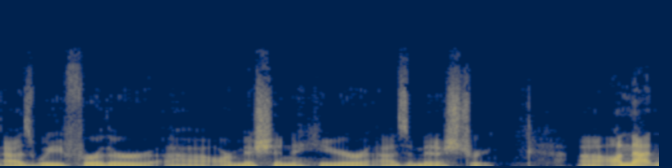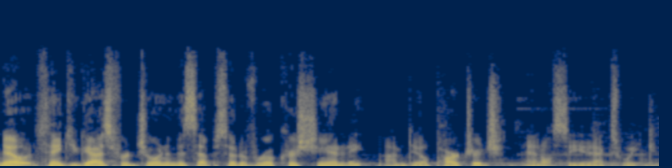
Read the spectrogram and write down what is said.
as we further uh, our mission here as a ministry. Uh, on that note, thank you guys for joining this episode of Real Christianity. I'm Dale Partridge, and I'll see you next week.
